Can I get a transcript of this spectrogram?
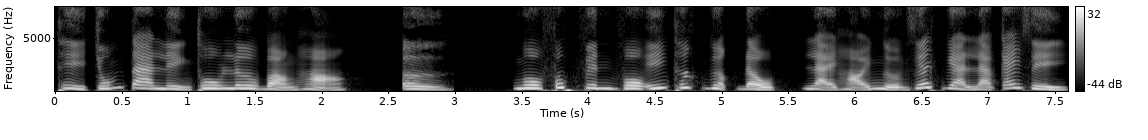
thì chúng ta liền thu lưu bọn họ. Ừ. Ngô Phúc Vinh vô ý thức gật đầu, lại hỏi ngựa giết gà là cái gì?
